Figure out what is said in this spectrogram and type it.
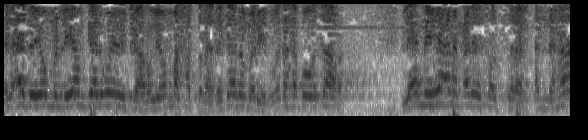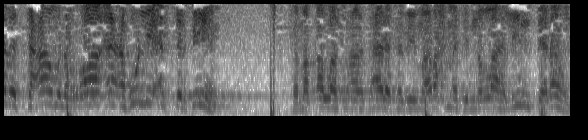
الأذى يوم من الأيام قال وين الجار؟ اليوم ما حط الأذى قالوا مريض وذهب وزاره. لأنه يعلم عليه الصلاة والسلام أن هذا التعامل الرائع هو اللي يأثر فيهم. كما قال الله سبحانه وتعالى فبما رحمة من الله لنت لهم.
